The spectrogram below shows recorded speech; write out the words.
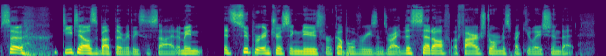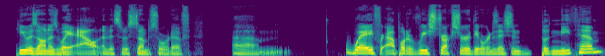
so details about the release aside i mean it's super interesting news for a couple of reasons right this set off a firestorm of speculation that he was on his way out and this was some sort of um, way for apple to restructure the organization beneath him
